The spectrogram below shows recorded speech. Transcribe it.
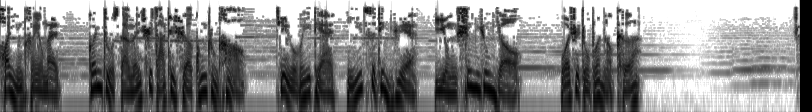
欢迎朋友们关注散文诗杂志社公众号，进入微店一次订阅，永生拥有。我是主播脑壳。诗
